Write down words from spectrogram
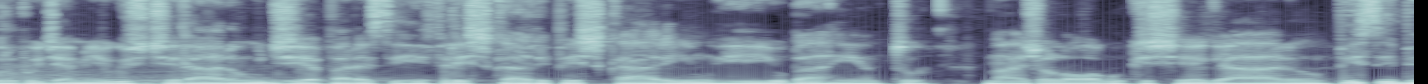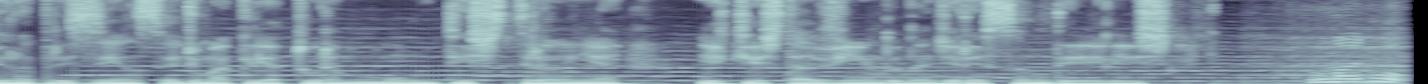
Um grupo de amigos tiraram o dia para se refrescar e pescar em um rio barrento, mas logo que chegaram, perceberam a presença de uma criatura muito estranha e que está vindo na direção deles. Dulu.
